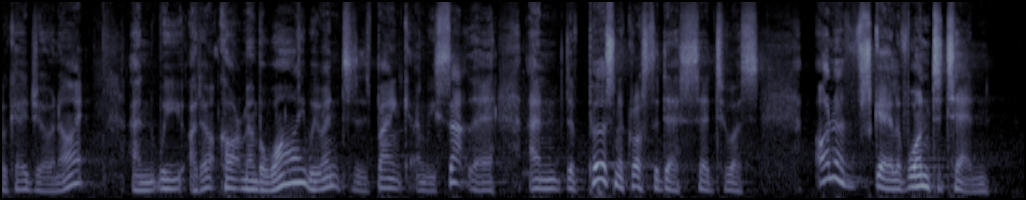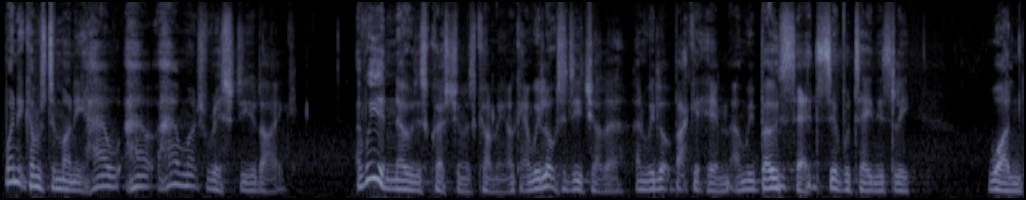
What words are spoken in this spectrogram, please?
okay, Joe and I. And we, I don't, can't remember why, we went to this bank and we sat there, and the person across the desk said to us, on a scale of one to 10, when it comes to money, how, how, how much risk do you like? And we didn't know this question was coming, okay? And we looked at each other and we looked back at him and we both said simultaneously, one.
